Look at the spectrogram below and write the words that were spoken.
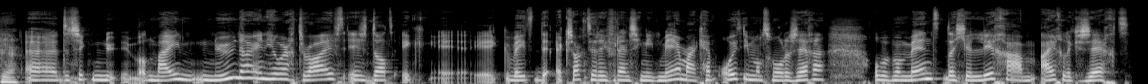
Ja. Eh, dus ik nu, wat mij nu daarin heel erg drivet, is dat ik, ik weet de exacte referentie niet meer, maar ik heb ooit iemand horen zeggen: op het moment dat je lichaam eigenlijk zegt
